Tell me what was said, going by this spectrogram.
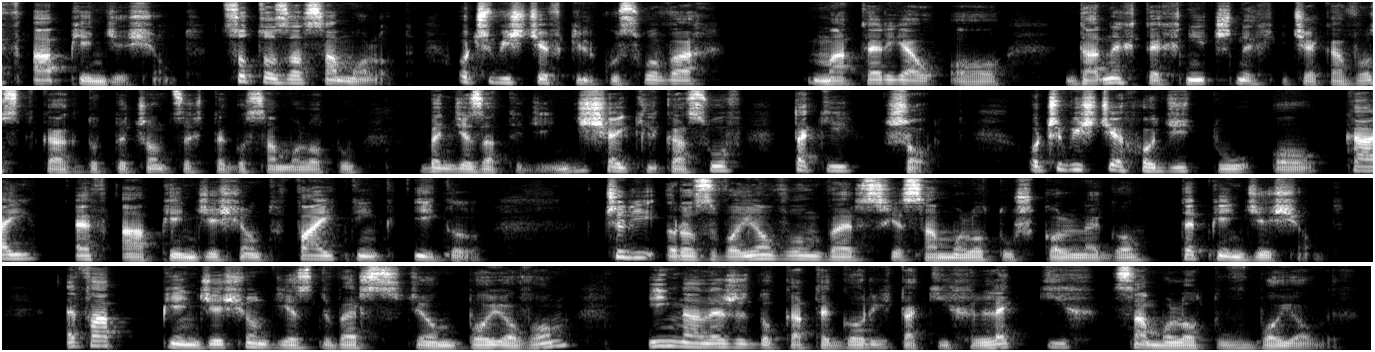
FA-50. Co to za samolot? Oczywiście w kilku słowach materiał o danych technicznych i ciekawostkach dotyczących tego samolotu będzie za tydzień. Dzisiaj kilka słów, taki short. Oczywiście chodzi tu o KAI FA-50 Fighting Eagle, czyli rozwojową wersję samolotu szkolnego T-50. FA-50 jest wersją bojową i należy do kategorii takich lekkich samolotów bojowych.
